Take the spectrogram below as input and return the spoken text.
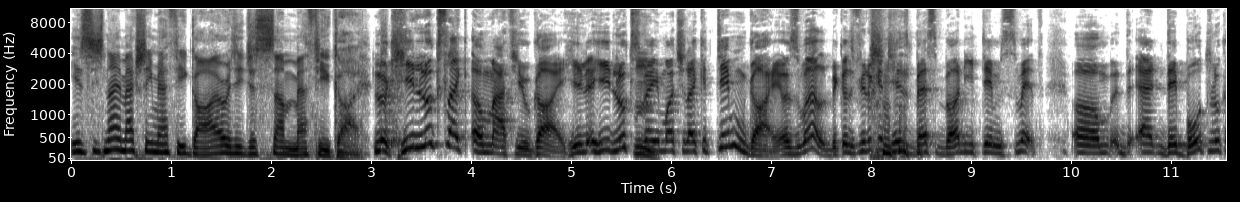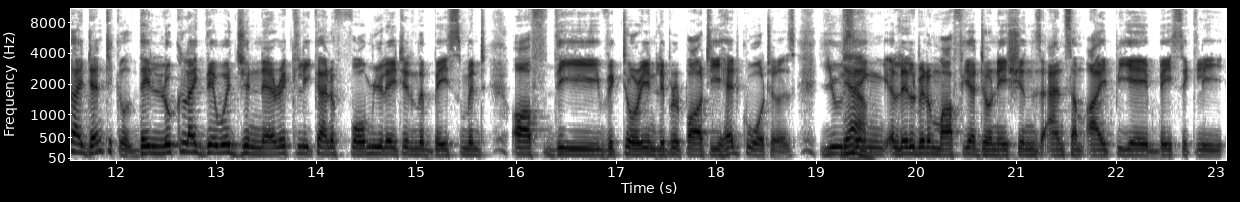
is his name actually Matthew Guy or is he just some Matthew Guy? Look, he looks like a Matthew guy. He he looks very much like a Tim guy as well. Because if you look at his best buddy Tim Smith, um, th- they both look identical. They look like they were generically kind of formulated in the basement of the Victorian Liberal Party headquarters, using a little bit of mafia donations and some IPA, basically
